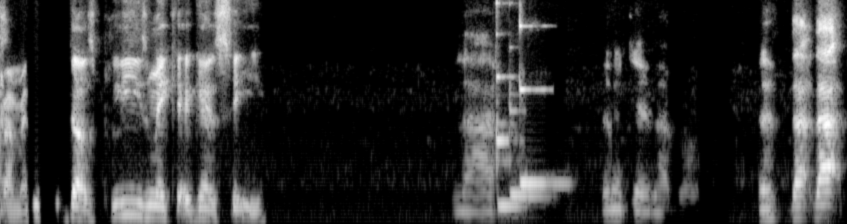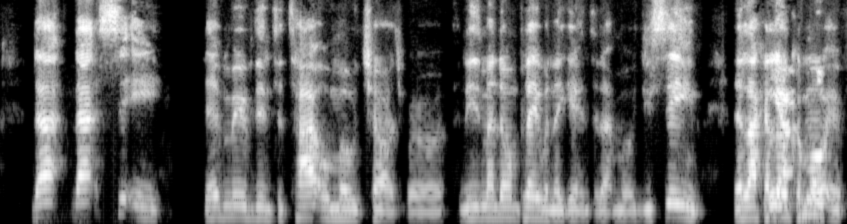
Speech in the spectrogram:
fam. And if he does, please make it against City. Nah, they're not getting that, bro. That that that that, City, they've moved into title mode charge, bro. And these men don't play when they get into that mode. You seen? They're like a Yeah, locomotive.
